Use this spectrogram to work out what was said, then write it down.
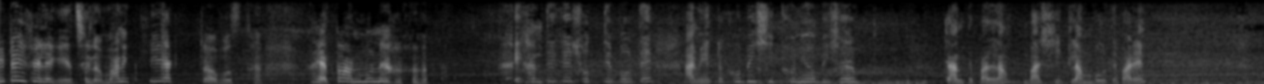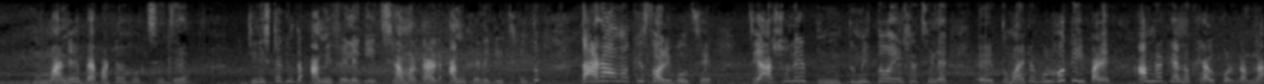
এটাই ফেলে গিয়েছিল। মানে কি একটা অবস্থা। এত আনমনে। এখান থেকে সত্যি বলতে আমি একটা খুবই শিক্ষণীয় বিষয় জানতে পারলাম বা শিখলাম বলতে পারেন। মানে ব্যাপারটা হচ্ছে যে জিনিসটা কিন্তু আমি ফেলে গিয়েছি, আমার কার্ড আমি ফেলে গিয়েছি। কিন্তু তারা আমাকে সরি বলছে যে আসলে তুমি তো এসেছিলে তোমার এটা ভুল হতেই পারে, আমরা কেন খেয়াল করলাম না?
